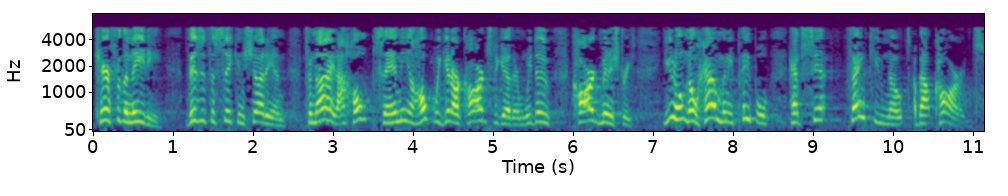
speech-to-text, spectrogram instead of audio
Care for the needy. Visit the sick and shut in. Tonight, I hope, Sammy, I hope we get our cards together and we do card ministries. You don't know how many people have sent thank you notes about cards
